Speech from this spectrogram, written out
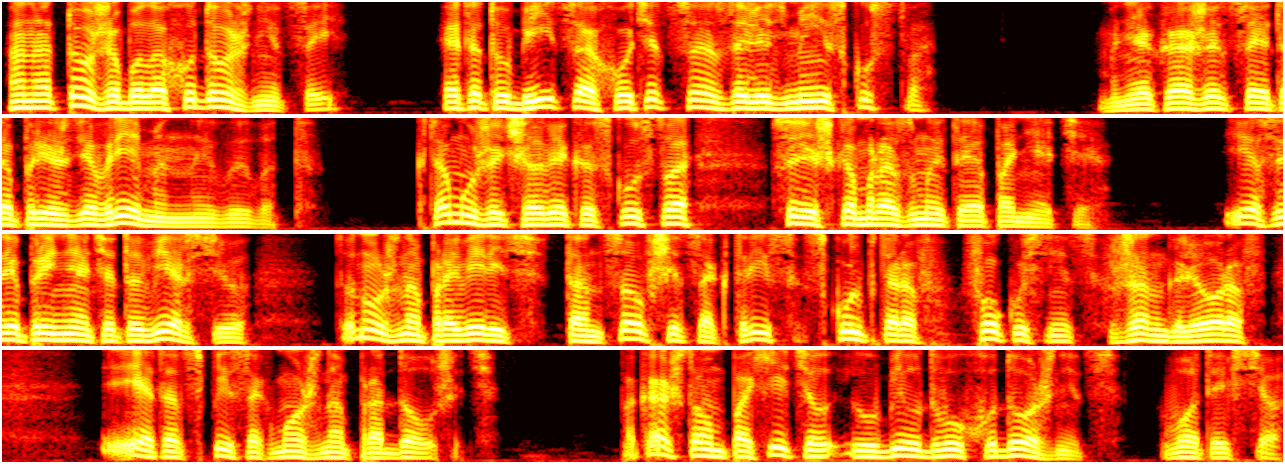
Она тоже была художницей. Этот убийца охотится за людьми искусства. Мне кажется, это преждевременный вывод. К тому же человек искусства — слишком размытое понятие. Если принять эту версию, то нужно проверить танцовщиц, актрис, скульпторов, фокусниц, жонглёров, и этот список можно продолжить. Пока что он похитил и убил двух художниц, вот и все.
